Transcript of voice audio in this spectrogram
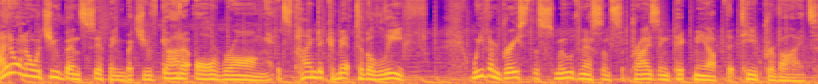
I don't know what you've been sipping, but you've got it all wrong. It's time to commit to the leaf. We've embraced the smoothness and surprising pick me up that tea provides.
